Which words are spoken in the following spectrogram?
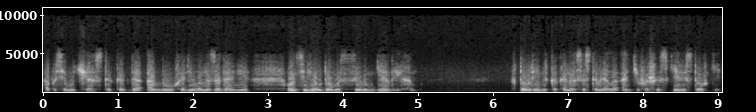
А посему часто, когда Анна уходила на задание, он сидел дома с сыном Генрихом. В то время как она составляла антифашистские листовки,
